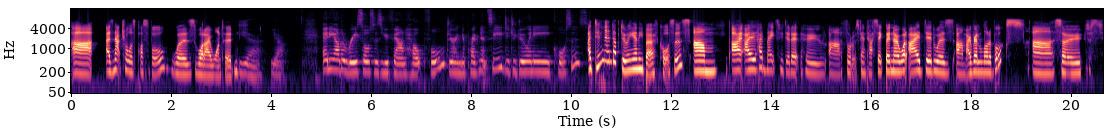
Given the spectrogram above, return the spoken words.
uh, as natural as possible was what I wanted. Yeah, yeah. Any other resources you found helpful during your pregnancy? Did you do any courses? I didn't end up doing any birth courses. Um, I, I had mates who did it who uh, thought it was fantastic, but no, what I did was um, I read a lot of books. Uh, so just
